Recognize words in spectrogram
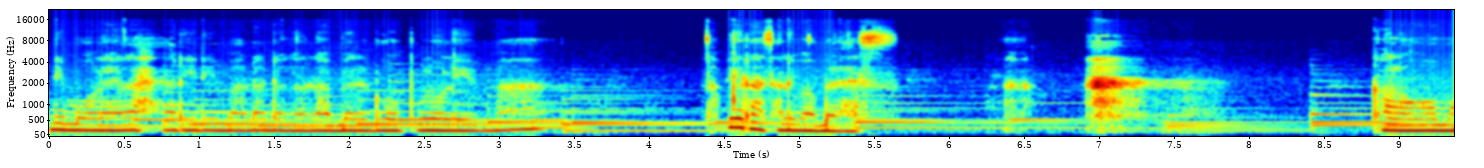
dimulailah hari di mana dengan label 25 tapi rasa 15 kalau ngomongin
